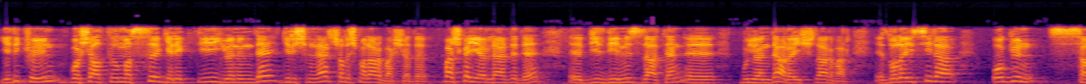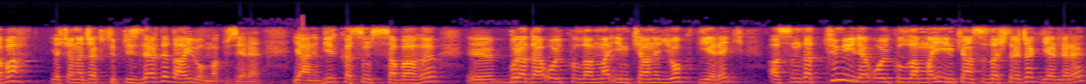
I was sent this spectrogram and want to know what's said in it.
7 köyün boşaltılması gerektiği yönünde girişimler, çalışmalar başladı. Başka yerlerde de e, bildiğimiz zaten e, bu yönde arayışlar var. E, dolayısıyla o gün sabah yaşanacak sürprizler de dahil olmak üzere. Yani 1 Kasım sabahı e, burada oy kullanma imkanı yok diyerek aslında tümüyle oy kullanmayı imkansızlaştıracak yerlere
